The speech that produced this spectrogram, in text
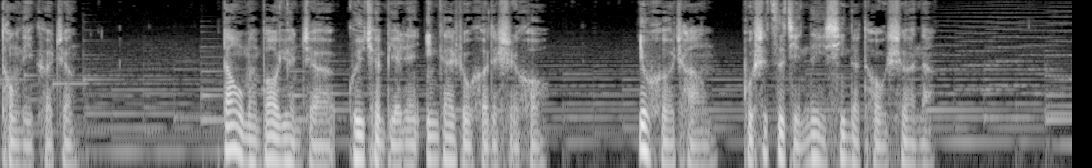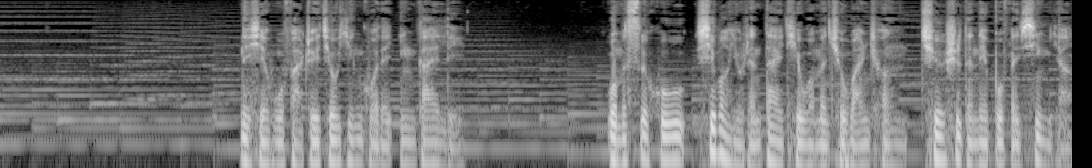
同理可证。当我们抱怨着规劝别人应该如何的时候，又何尝不是自己内心的投射呢？那些无法追究因果的应该里。我们似乎希望有人代替我们去完成缺失的那部分信仰。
